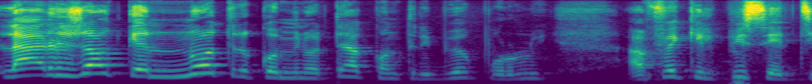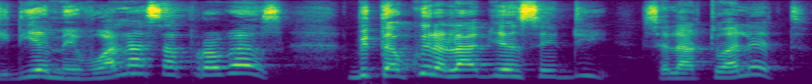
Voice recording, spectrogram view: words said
l'argent que notre communauté a contribué pour lui, afin qu'il puisse étudier, mais voilà sa province. Bitakwira l'a bien séduit, c'est la toilette.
